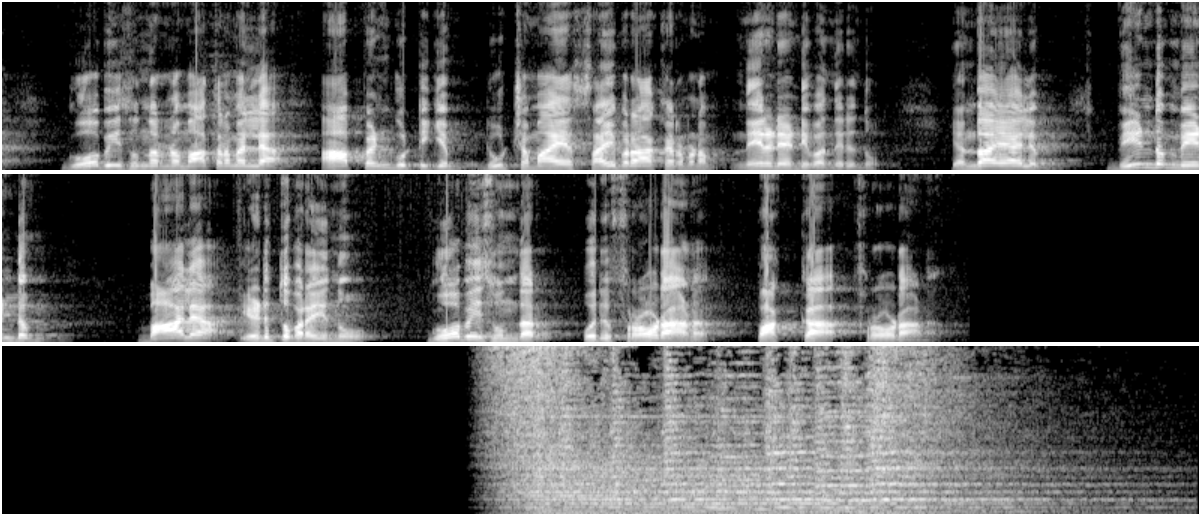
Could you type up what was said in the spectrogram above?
ഗോപി സുന്ദറിന് മാത്രമല്ല ആ പെൺകുട്ടിക്കും രൂക്ഷമായ സൈബർ ആക്രമണം നേരിടേണ്ടി വന്നിരുന്നു. എന്തായാലും വീണ്ടും വീണ്ടും ബാല എടുത്തു പറയുന്നു ഗോപി സുന്ദർ ഒരു ഫ്രോഡാണ് പക്ക ഫ്രോഡാണ്.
